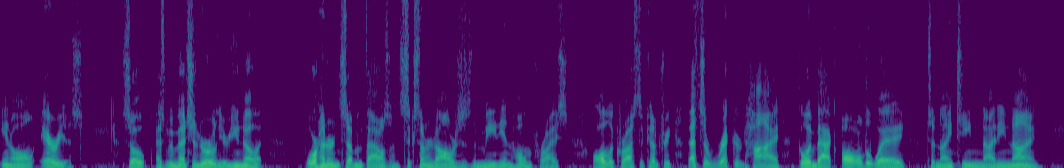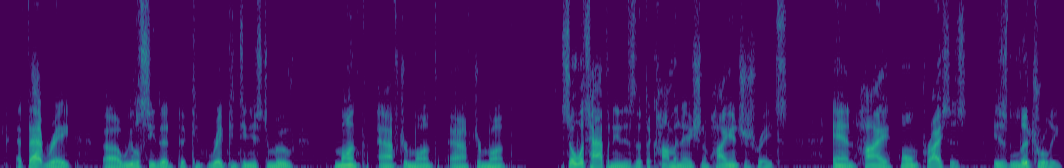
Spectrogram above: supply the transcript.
in all areas. So, as we mentioned earlier, you know it. $407,600 is the median home price all across the country. That's a record high going back all the way to 1999. At that rate, uh, we will see that the rate continues to move month after month after month. So, what's happening is that the combination of high interest rates and high home prices is literally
